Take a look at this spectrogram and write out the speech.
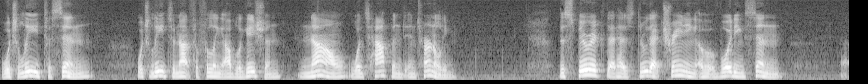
which lead to sin which lead to not fulfilling obligation, now what's happened internally. The spirit that has, through that training of avoiding sin, uh,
